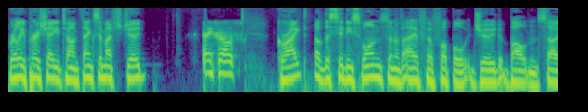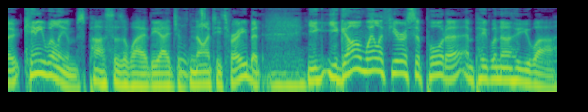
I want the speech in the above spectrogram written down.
Really appreciate your time. Thanks so much, Jude. Thanks, fellas. Great of the Sydney Swans and of AFL football, Jude Bolton. So Kenny Williams passes away at the age of hmm. 93, but you, you're going well if you're a supporter and people know who you are.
